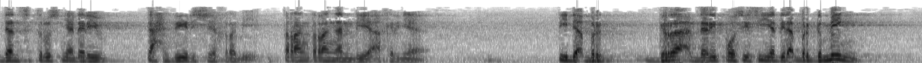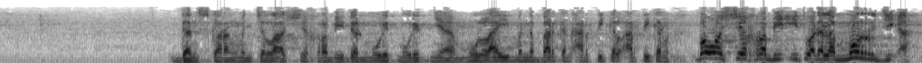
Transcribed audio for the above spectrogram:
dan seterusnya dari tahdir Syekh Rabi. Terang-terangan dia akhirnya tidak ber, gerak dari posisinya tidak bergeming dan sekarang mencela Syekh Rabi dan murid-muridnya mulai menebarkan artikel-artikel bahwa Syekh Rabi itu adalah murjiah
